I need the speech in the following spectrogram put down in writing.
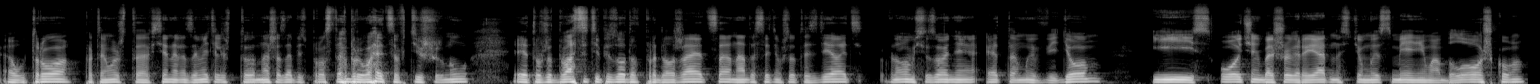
аутро, потому что все, наверное, заметили, что наша запись просто обрывается в тишину. Это уже 20 эпизодов продолжается, надо с этим что-то сделать. В новом сезоне это мы введем. И с очень большой вероятностью мы сменим обложку.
